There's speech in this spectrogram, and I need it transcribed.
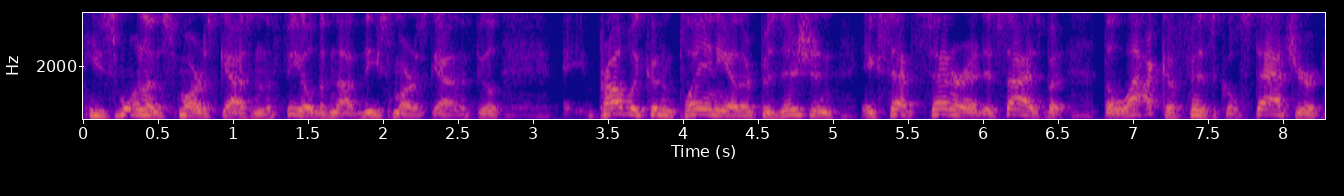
he's one of the smartest guys in the field, if not the smartest guy in the field. Probably couldn't play any other position except center at his size, but the lack of physical stature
